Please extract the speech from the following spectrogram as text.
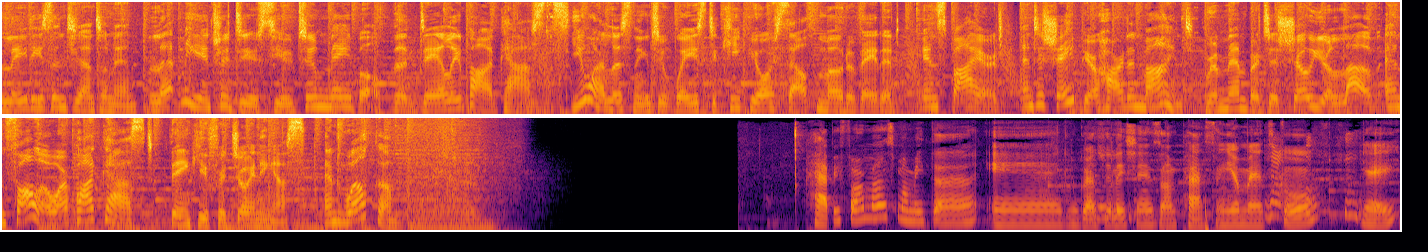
Ladies and gentlemen, let me introduce you to Mabel, the Daily Podcasts. You are listening to ways to keep yourself motivated, inspired, and to shape your heart and mind. Remember to show your love and follow our podcast. Thank you for joining us and welcome. Happy four months, Mamita, and congratulations on passing your med school. Yay.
